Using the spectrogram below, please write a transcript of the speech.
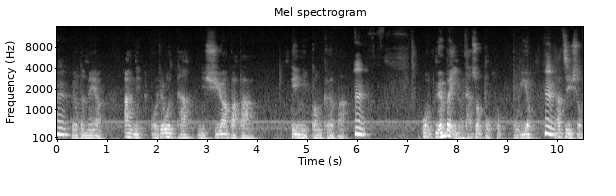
嗯，有的没有，啊你，我就问他，你需要爸爸盯你功课吗？嗯，我原本以为他说不不用，嗯，他自己说。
